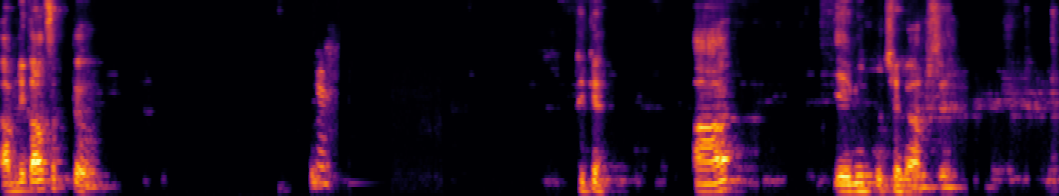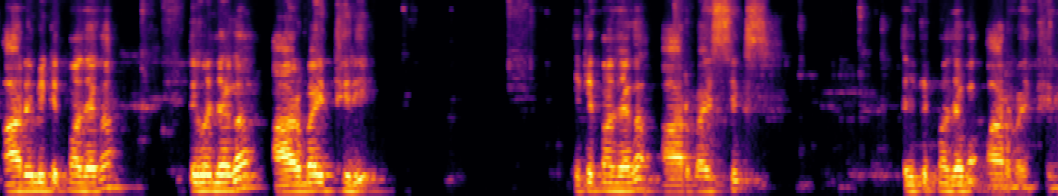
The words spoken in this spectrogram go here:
आप निकाल सकते हो? Yes. ठीक है। आर ए बी पूछेगा आपसे। आर ए बी कितना हो जाएगा? हो जाएगा आर बाई थ्री ये कितना हो जाएगा? आर बाई सिक्स ये कितना हो जाएगा? आर बाई थ्री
